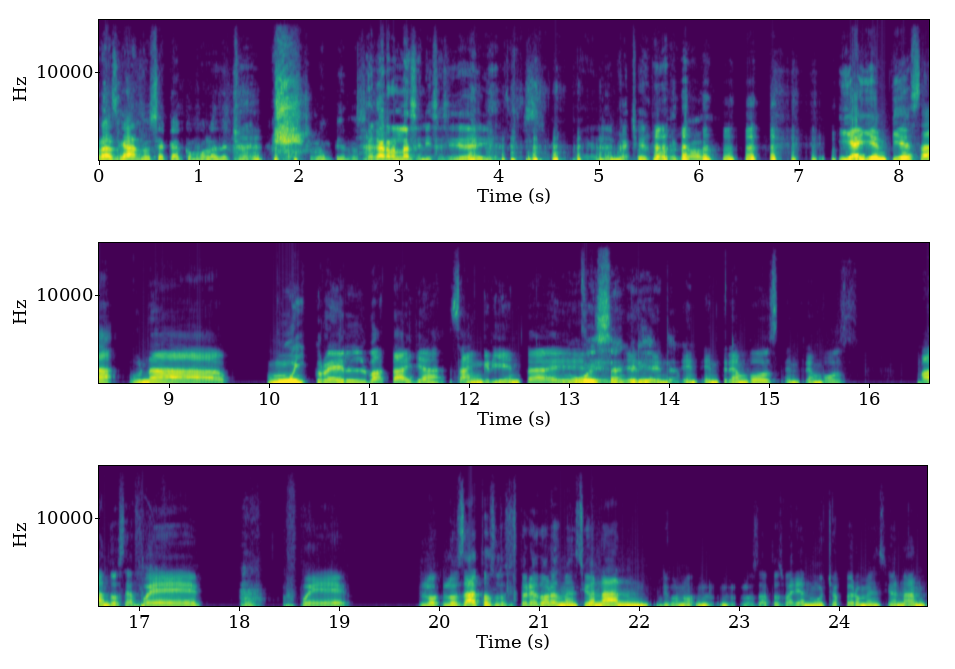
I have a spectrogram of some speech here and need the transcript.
Rasgándose acá como las de Choy, rompiéndose. Se agarran las cenizas así de en el cachete. Y todo. Y ahí empieza una muy cruel batalla, sangrienta. eh, Muy en- sangrienta. en- en- entre ambos, entre ambos bandos. O sea, fue. Fue. lo- los datos, los historiadores mencionan. Digo, no, los datos varían mucho, pero mencionan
